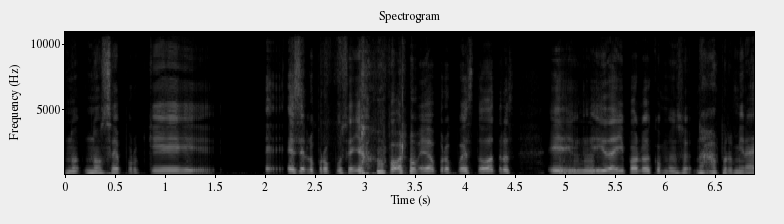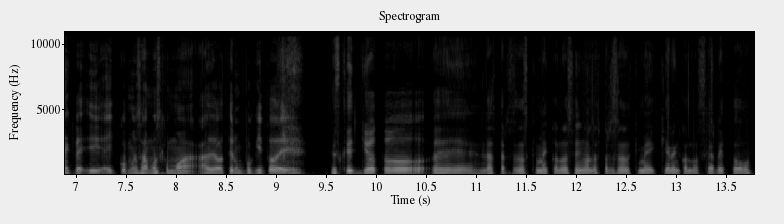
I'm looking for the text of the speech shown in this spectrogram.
No, no sé por qué. Ese lo propuse yo, Pablo me había propuesto otros. Y, de ahí Pablo comenzó. No, pero mira, y ahí comenzamos como a, a debatir un poquito de. Es que yo todo, eh, las personas que me conocen o las personas que me quieren conocer y todo,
